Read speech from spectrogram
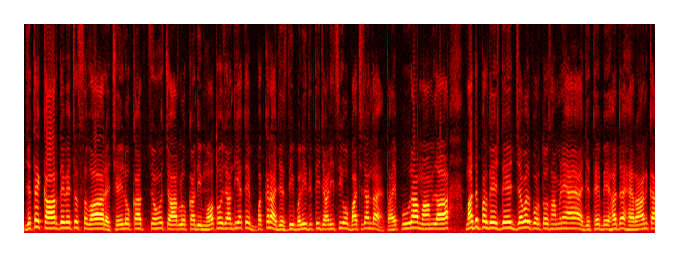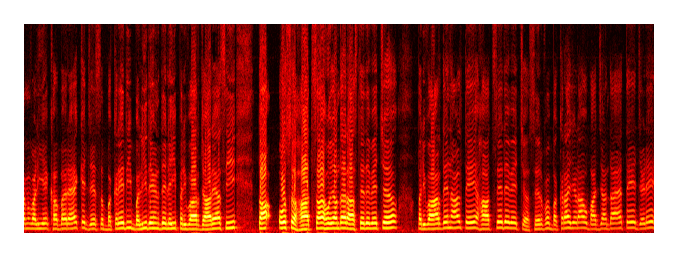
ਜਿੱਥੇ ਕਾਰ ਦੇ ਵਿੱਚ ਸਵਾਰ 6 ਲੋਕਾਂ ਚੋਂ 4 ਲੋਕਾਂ ਦੀ ਮੌਤ ਹੋ ਜਾਂਦੀ ਹੈ ਤੇ ਬੱਕਰਾ ਜਿਸ ਦੀ ਬਲੀ ਦਿੱਤੀ ਜਾਣੀ ਸੀ ਉਹ ਬਚ ਜਾਂਦਾ ਹੈ। ਤਾਂ ਇਹ ਪੂਰਾ ਮਾਮਲਾ ਮੱਧ ਪ੍ਰਦੇਸ਼ ਦੇ ਜਬਲਪੁਰ ਤੋਂ ਸਾਹਮਣੇ ਆਇਆ ਜਿੱਥੇ ਬੇहद ਹੈਰਾਨ ਕਰਨ ਵਾਲੀ ਇਹ ਖਬਰ ਹੈ ਕਿ ਜਿਸ ਬੱਕਰੇ ਦੀ ਬਲੀ ਦੇਣ ਦੇ ਲਈ ਪਰਿਵਾਰ ਜਾ ਰਿਹਾ ਸੀ, ਤਾਂ ਉਸ ਹਾਦਸਾ ਹੋ ਜਾਂਦਾ ਰਸਤੇ ਦੇ ਵਿੱਚ ਪਰਿਵਾਰ ਦੇ ਨਾਲ ਤੇ ਹਾਦਸੇ ਦੇ ਵਿੱਚ ਸਿਰਫ ਬੱਕਰਾ ਜਿਹੜਾ ਉਹ ਬਚ ਜਾਂਦਾ ਹੈ ਤੇ ਜਿਹੜੇ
